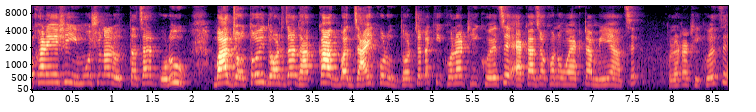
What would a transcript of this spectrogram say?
ওখানে এসে ইমোশনাল অত্যাচার করুক বা যতই দরজা ধাক্কাক বা যাই করুক, দরজাটা কি খোলা ঠিক হয়েছে? একা যখন ও একটা মেয়ে আছে? খোলাটা ঠিক হয়েছে?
